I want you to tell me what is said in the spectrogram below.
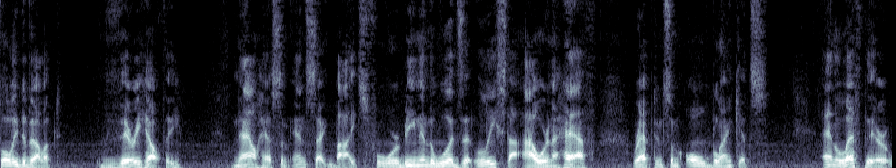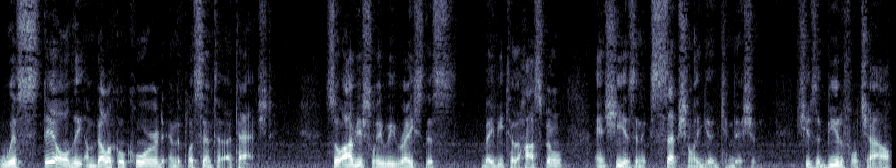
fully developed, very healthy, now has some insect bites for being in the woods at least an hour and a half, wrapped in some old blankets, and left there with still the umbilical cord and the placenta attached. So obviously, we raced this baby to the hospital, and she is in exceptionally good condition. She's a beautiful child.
